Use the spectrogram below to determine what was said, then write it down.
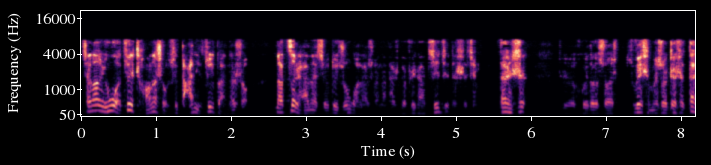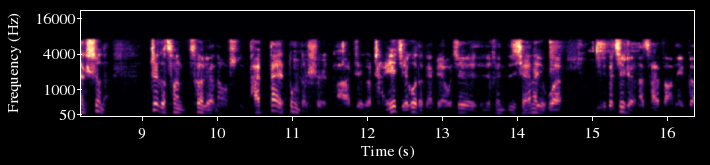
相当于我最长的手去打你最短的手，那自然呢，其实对中国来说呢，它是个非常积极的事情。但是，这个回头说，为什么说这是但是呢？这个策策略呢，它带动的是啊，这个产业结构的改变。我记得很以前呢，有过一个记者呢采访那个。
